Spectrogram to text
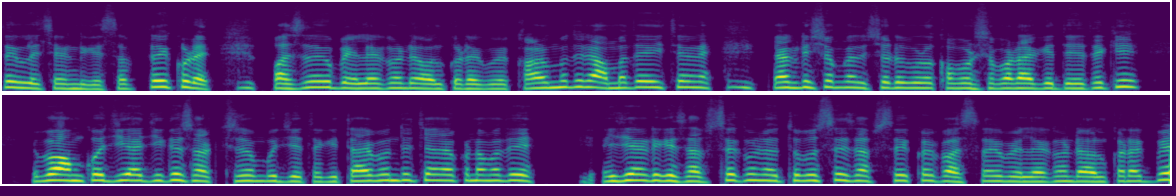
থাকলে চ্যানেলটিকে সাবস্ক্রাইব করে পাশে থেকে বেল আইকনটি অল করে রাখবে। কারণ মধ্যে আমাদের এই চ্যানেলে চাকরির সংক্রান্ত ছোটো বড় খবর সবার আগে দিয়ে থাকি এবং অঙ্ক জিয়া, জিকে সেশন বুঝিয়ে থাকি। তাই বন্ধু চান এখন আমাদের এই চ্যানেলটিকে সাবস্ক্রাইব করে অতি অবশ্যই সাবস্ক্রাইব করে পাশে থেকে বেল আইকনটি অল করে রাখবে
